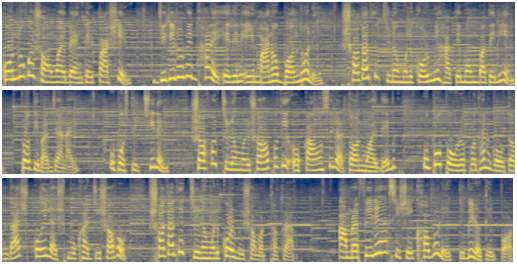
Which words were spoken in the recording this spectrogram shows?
কন্যকর সমবায় ব্যাংকের পাশে জিডি রোডের ধারে এদিন এই মানববন্ধনে শতাধিক তৃণমূল কর্মী হাতে মোমবাতি নিয়ে প্রতিবাদ জানায়। উপস্থিত ছিলেন শহর তৃণমূল সভাপতি ও কাউন্সিলর তন্ময় দেব, উপপৌরপ্রধান গৌতম দাস, কৈলাস মুখার্জি সহ শতাধিক তৃণমূল কর্মী সমর্থকরা। আমরা ফিরে আসছি সেই খবরে একটি বিরতির পর।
